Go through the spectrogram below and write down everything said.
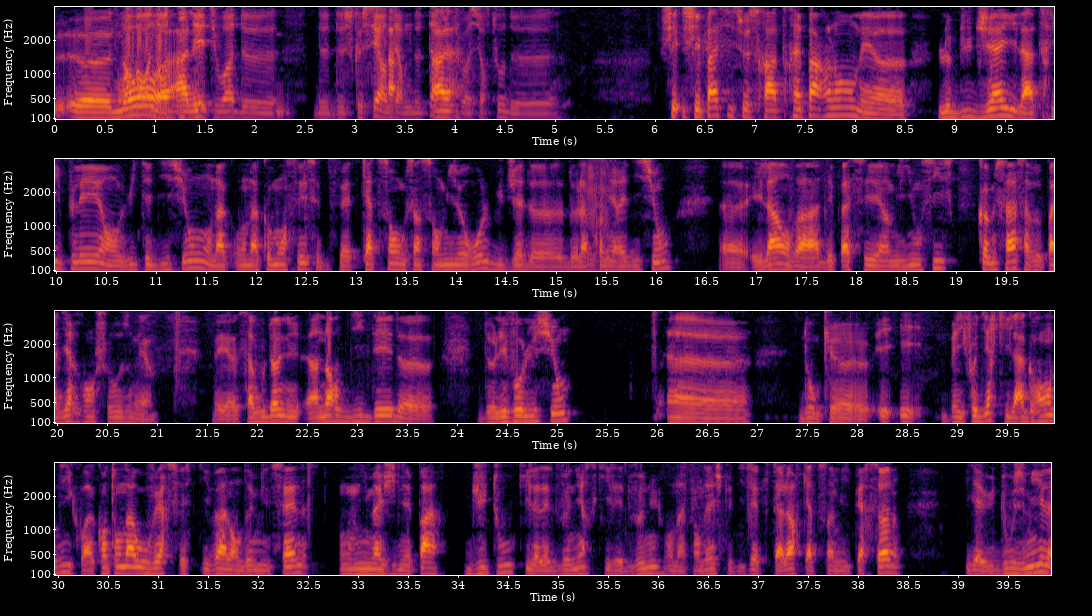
Euh, Non, allez, tu vois, de, de, ce que c'est en ah, termes de taf, ah. tu vois, surtout de. Je sais pas si ce sera très parlant, mais euh, le budget, il a triplé en huit éditions. On a, on a commencé, ça devait être 400 ou 500 000 euros le budget de, de la mhm. première édition. Euh, et là, on va dépasser 1,6 million. Comme ça, ça veut pas dire grand-chose, mais, mais euh, ça vous donne un ordre d'idée de, de l'évolution. Euh, donc, euh, ben, il faut dire qu'il a grandi. Quand on a ouvert ce festival en 2016, on n'imaginait pas du tout qu'il allait devenir ce qu'il est devenu. On attendait, je te disais tout à l'heure, 4-5 000 personnes. Il y a eu 12 000.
